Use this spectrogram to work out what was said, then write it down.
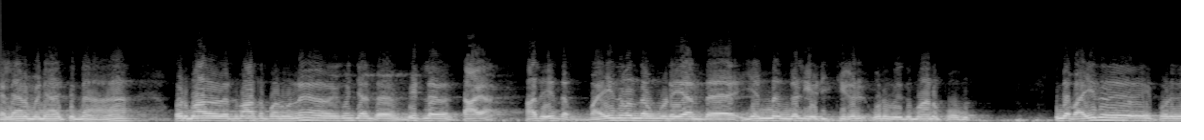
கல்யாணம் பண்ணி ஆச்சுன்னா ஒரு மாதம் ரெண்டு மாசம் பண்ணோடனே கொஞ்சம் அந்த வீட்டுல தாயா அது இந்த வயது வந்தவங்களுடைய அந்த எண்ணங்கள் எடிச்சுகள் ஒரு விதமான போகும். இந்த வயது இப்பொழுது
